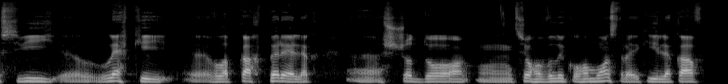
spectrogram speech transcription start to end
свій легкий в лапках переляк щодо цього великого монстра, який лякав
